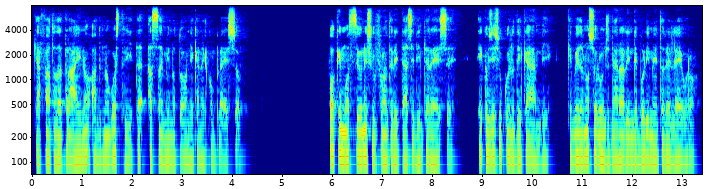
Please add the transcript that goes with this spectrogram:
che ha fatto da traino ad una Wall Street assai meno tonica nel complesso. Poche emozioni sul fronte dei tassi di interesse e così su quello dei cambi, che vedono solo un generale indebolimento dell'euro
